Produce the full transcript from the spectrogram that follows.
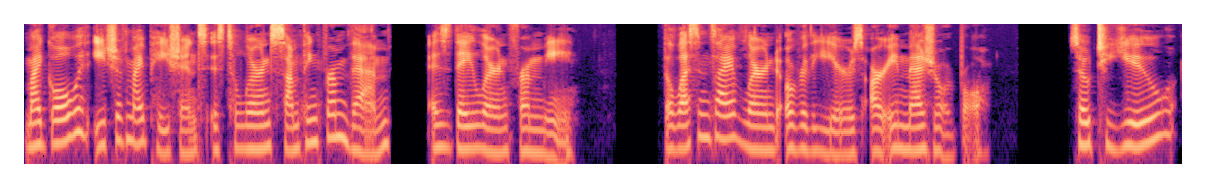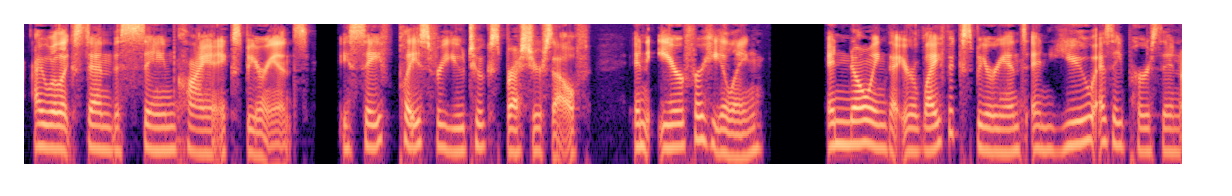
My goal with each of my patients is to learn something from them as they learn from me. The lessons I have learned over the years are immeasurable. So, to you, I will extend the same client experience a safe place for you to express yourself, an ear for healing, and knowing that your life experience and you as a person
